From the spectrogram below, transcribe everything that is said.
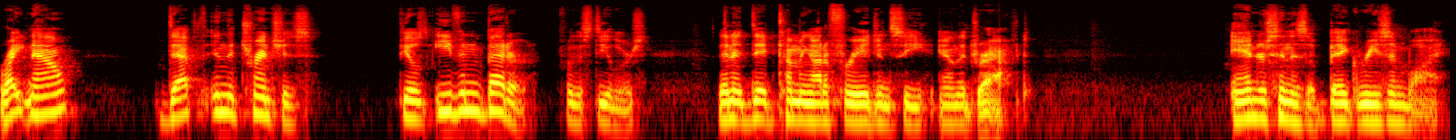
Right now, depth in the trenches feels even better for the Steelers than it did coming out of free agency and the draft. Anderson is a big reason why.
